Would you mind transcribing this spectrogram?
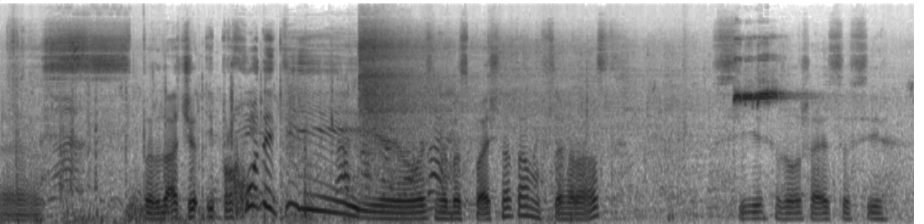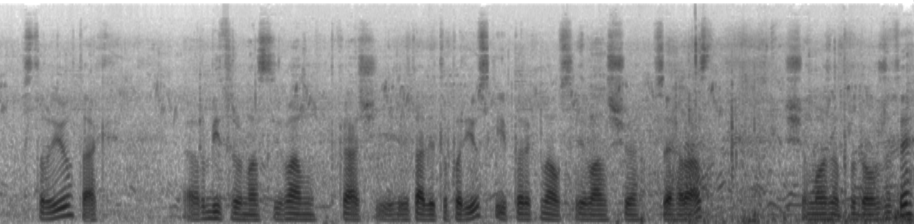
Е, Передача і проходить. І ось небезпечно там, все гаразд. Всі залишаються всі в строю. Так. Арбітр у нас Іван Ткач і Віталій Топорівський. Переконався Іван, що все гаразд, що можна продовжити.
